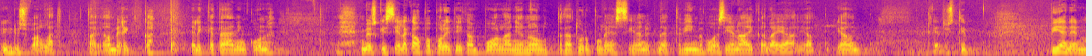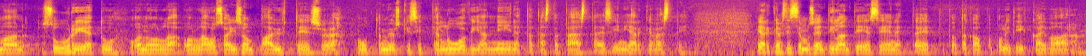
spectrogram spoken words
Yhdysvallat tai Amerikka. Eli tämä niin kuin, myöskin siellä kauppapolitiikan puolella niin on ollut tätä turbulenssia nyt näiden viime vuosien aikana ja, ja, ja on tietysti pienen maan suuri etu on olla, olla osa isompaa yhteisöä, mutta myöskin sitten luovia niin, että tästä päästäisiin järkevästi, järkevästi sellaiseen tilanteeseen, että, että tuota kauppapolitiikka ei vaarannu.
